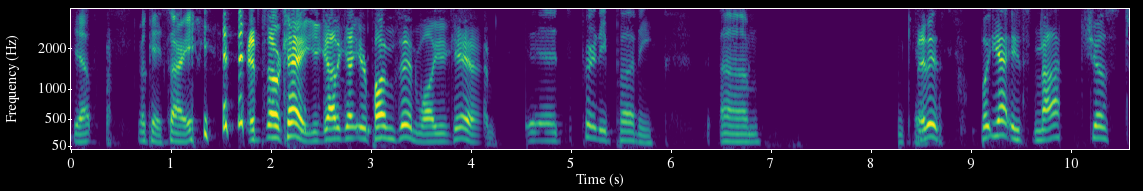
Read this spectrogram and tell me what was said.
yep. Okay, sorry. It's okay. You gotta get your puns in while you can. it's pretty punny. Um okay. It is. But yeah, it's not just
